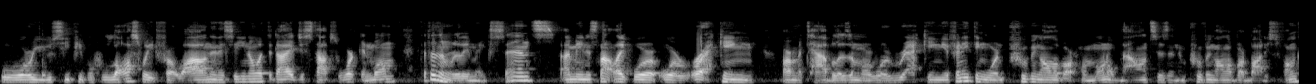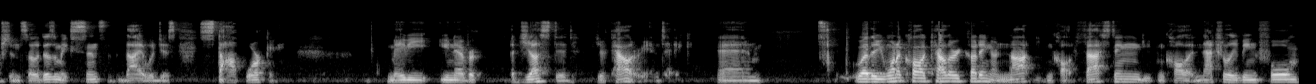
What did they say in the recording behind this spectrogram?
or you see people who lost weight for a while and then they say you know what? The diet just stops working. Well that doesn't really make sense. I mean it's not like we're, we're wrecking our metabolism or we're wrecking. If anything, we're improving all of our hormonal balances and improving all of our body's function. So it doesn't make sense that the diet would just stop working. Maybe you never adjusted your calorie intake. And whether you want to call it calorie cutting or not, you can call it fasting, you can call it naturally being full.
